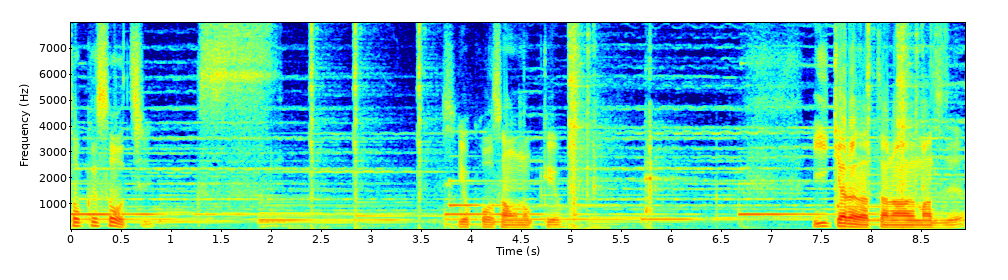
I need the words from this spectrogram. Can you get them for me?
加速装置。くす横尾さんを乗っけよう。いいキャラだったなマジで。う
